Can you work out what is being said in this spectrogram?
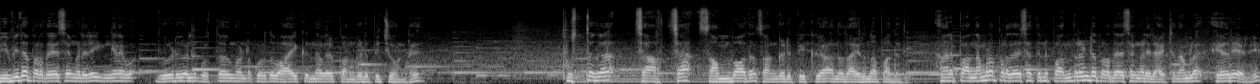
വിവിധ പ്രദേശങ്ങളിൽ ഇങ്ങനെ വീടുകളിൽ പുസ്തകം കൊണ്ട് കൊടുത്ത് വായിക്കുന്നവരെ പങ്കെടുപ്പിച്ചുകൊണ്ട് പുസ്തക ചർച്ച സംവാദം സംഘടിപ്പിക്കുക എന്നതായിരുന്നു ആ പദ്ധതി. അങ്ങനെ നമ്മുടെ പ്രദേശത്തിന് പന്ത്രണ്ട് പ്രദേശങ്ങളിലായിട്ട് നമ്മൾ ഏരിയയിൽ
